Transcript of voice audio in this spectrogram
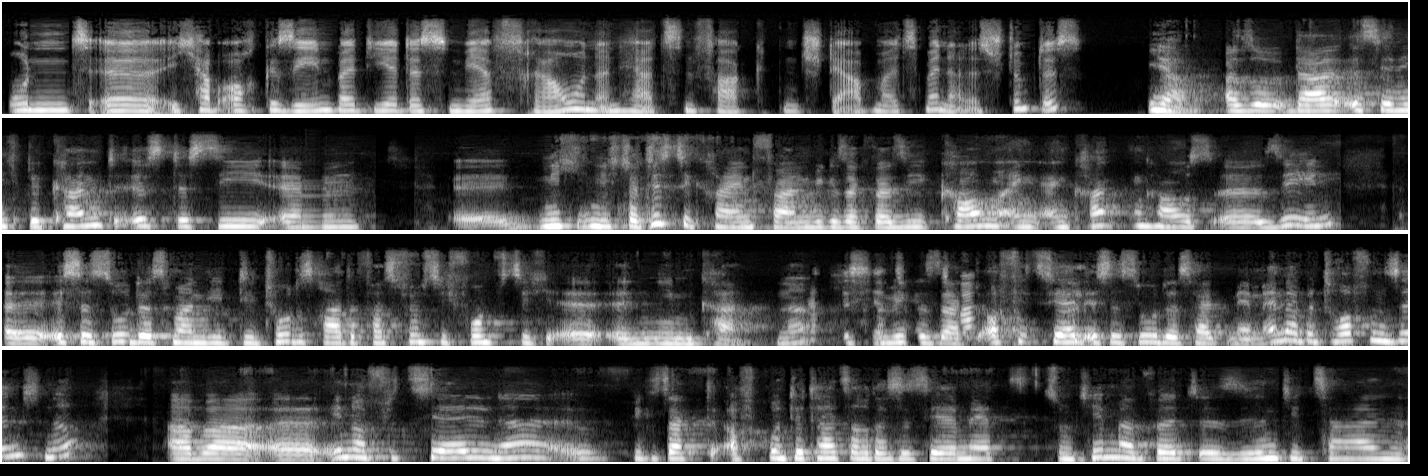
Und äh, ich habe auch gesehen bei dir, dass mehr Frauen an Herzinfarkten sterben als Männer. Das stimmt es? Ja, also da ist ja nicht bekannt ist, dass sie ähm, äh, nicht in die Statistik reinfallen, wie gesagt, weil sie kaum ein, ein Krankenhaus äh, sehen, äh, ist es so, dass man die, die Todesrate fast 50-50 äh, nehmen kann. Ne? Ja wie gesagt, offiziell ist es so, dass halt mehr Männer betroffen sind, ne? aber äh, inoffiziell, ne, wie gesagt, aufgrund der Tatsache, dass es ja mehr zum Thema wird, äh, sind die Zahlen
